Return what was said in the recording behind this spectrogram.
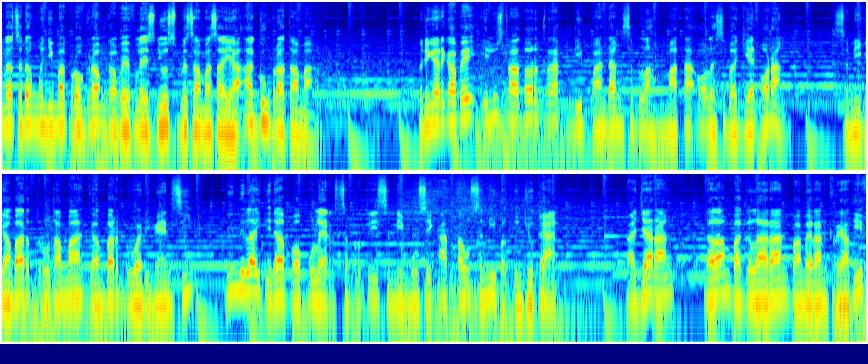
Anda sedang menyimak program KP Flash News bersama saya Agung Pratama. Pendengar KP, ilustrator kerap dipandang sebelah mata oleh sebagian orang. Seni gambar, terutama gambar dua dimensi, dinilai tidak populer seperti seni musik atau seni pertunjukan. Tak jarang, dalam pagelaran pameran kreatif,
